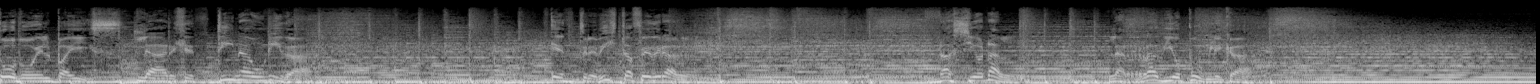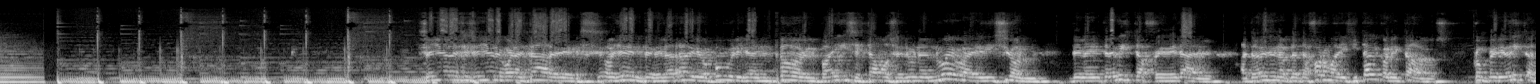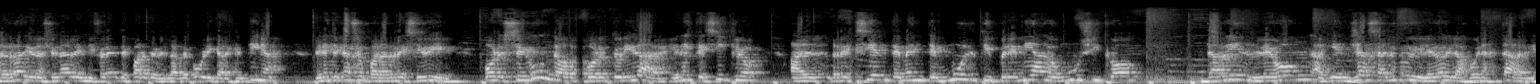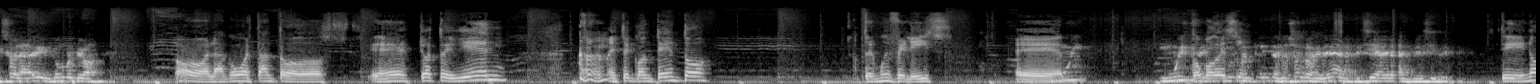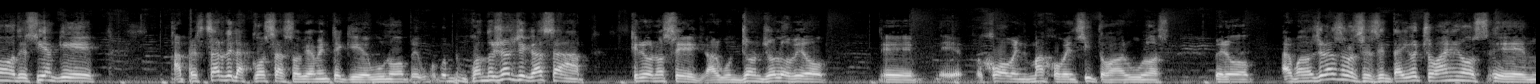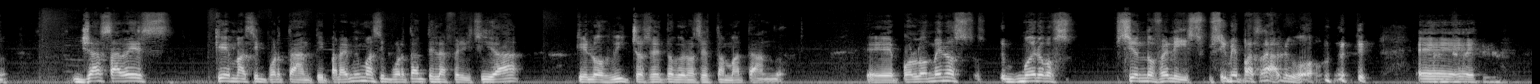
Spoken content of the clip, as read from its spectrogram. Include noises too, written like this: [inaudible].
todo el país. La Argentina Unida. Entrevista Federal. Nacional. La radio pública. Señoras y señores, buenas tardes. Oyentes de la radio pública en todo el país, estamos en una nueva edición de la entrevista federal a través de una plataforma digital conectados con periodistas de Radio Nacional en diferentes partes de la República Argentina, en este caso para recibir por segunda oportunidad en este ciclo al recientemente multipremiado músico David León, a quien ya saludo y le doy las buenas tardes. Hola David, ¿cómo te va? Hola, ¿cómo están todos? ¿Eh? Yo estoy bien, [clears throat] estoy contento, estoy muy feliz. Eh, muy, muy, como feliz, muy contentos nosotros de. Sí, adelante, decime. Sí, no, decía que a pesar de las cosas, obviamente que uno, cuando ya llegas a, creo, no sé, algún, yo, yo lo veo eh, eh, joven, más jovencitos algunos, pero cuando llegas a los 68 años, eh, ya sabes qué es más importante. Y para mí más importante es la felicidad que los bichos estos que nos están matando. Eh, por lo menos muero siendo feliz, si me pasa algo. [laughs] eh,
